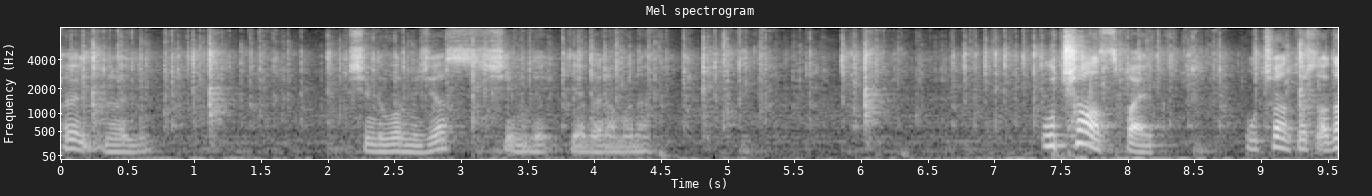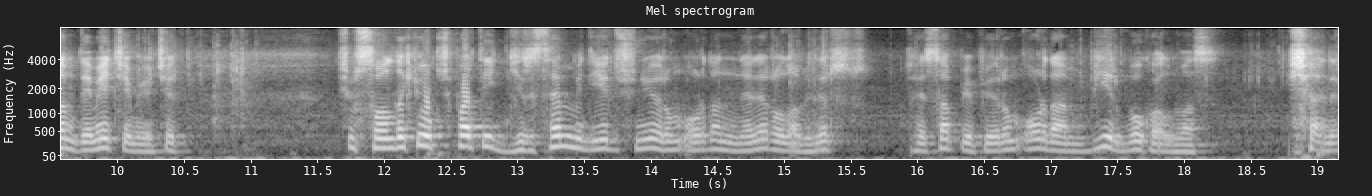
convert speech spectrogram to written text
Öldün öldün. Şimdi vurmayacağız. Şimdi geber amına. Uçan Spike. Uçan Tors adam damage yemiyor chat. Şimdi soldaki okçu partiye girsem mi diye düşünüyorum. Oradan neler olabilir? Hesap yapıyorum. Oradan bir bok olmaz. Yani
